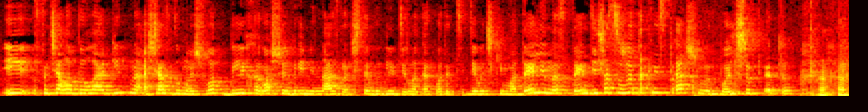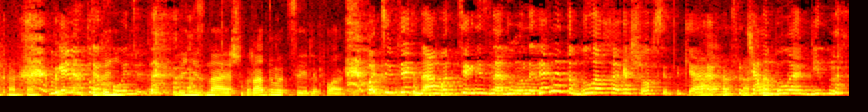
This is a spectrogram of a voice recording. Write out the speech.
и сначала было обидно, а сейчас думаешь, вот были хорошие времена, значит, я выглядела как вот эти девочки-модели на стенде, сейчас уже так не спрашивают больше, поэтому время проходит. Ты не знаешь, радоваться или плакать. Вот теперь, да, вот теперь не знаю, думаю, наверное, это было хорошо все-таки, а сначала было обидно.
